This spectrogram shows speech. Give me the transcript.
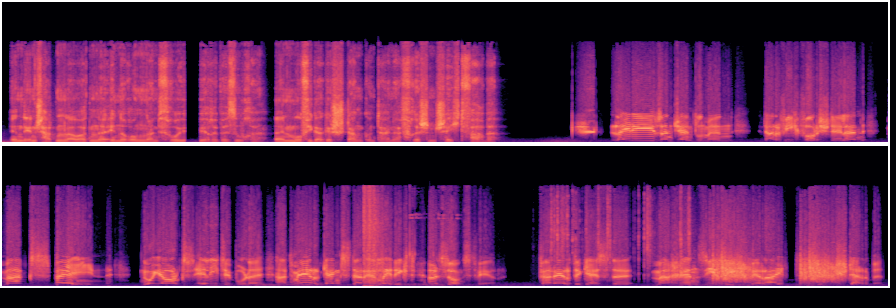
In den Schatten lauerten Erinnerungen an frühere Besuche. Ein muffiger Gestank unter einer frischen Schicht Farbe. Ladies and Gentlemen, darf ich vorstellen, Max Payne. New Yorks Elitebulle hat mehr Gangster erledigt als sonst wer. Verehrte Gäste, machen Sie sich bereit zu sterben.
